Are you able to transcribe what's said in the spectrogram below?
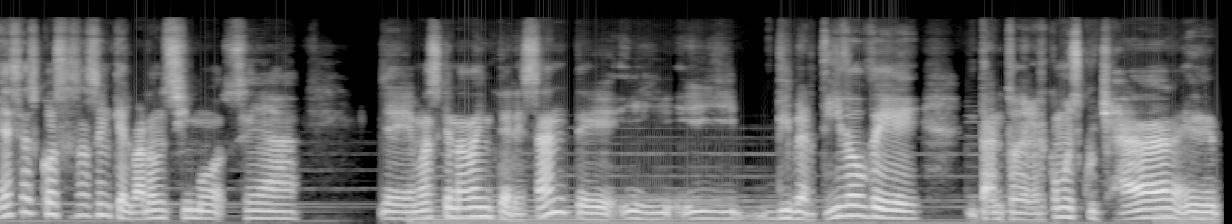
esas cosas hacen que el varón Simo sea eh, más que nada interesante y, divertido de tanto de ver como escuchar. Eh,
